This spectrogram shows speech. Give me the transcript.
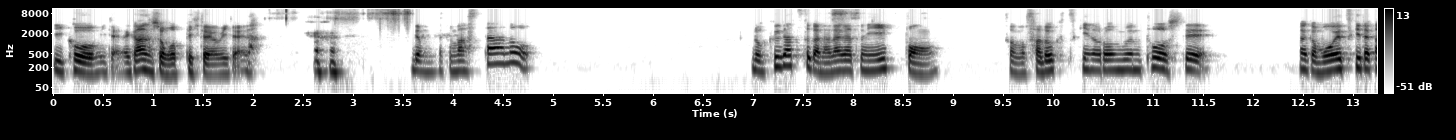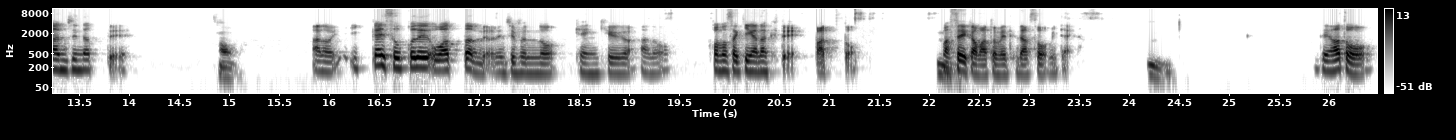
行こう、みたいな。願書持ってきたよ、みたいな。でも、なんかマスターの6月とか7月に1本、その査読付きの論文通して、なんか燃え尽きた感じになって、おあの、一回そこで終わったんだよね、自分の研究が。あの、この先がなくて、パッと、まあ、成果まとめて出そうみたいな。うん。で、あと、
